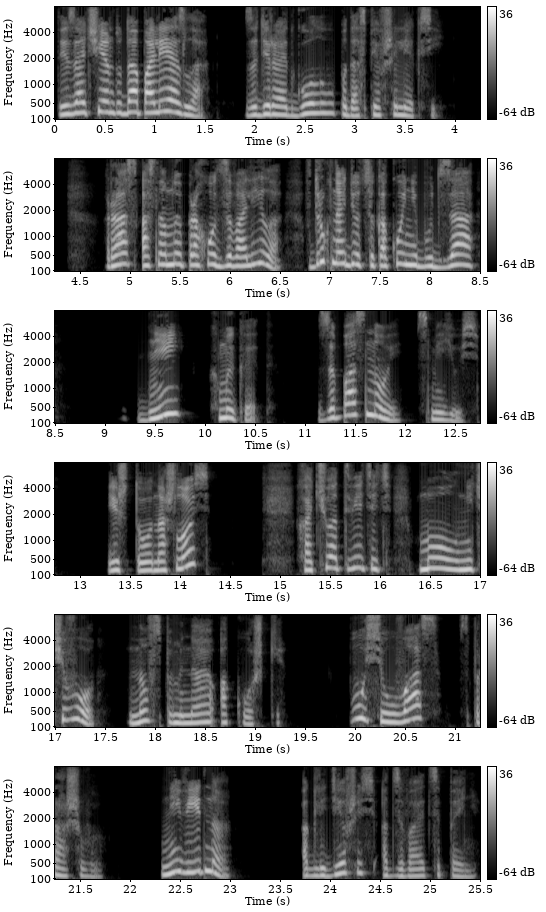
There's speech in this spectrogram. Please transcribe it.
«Ты зачем туда полезла?» задирает голову подоспевший Лексий. Раз основной проход завалило, вдруг найдется какой-нибудь за... Дней? Хмыкает. Запасной, смеюсь. И что, нашлось? Хочу ответить, мол, ничего, но вспоминаю о кошке. «Пуся у вас?» — спрашиваю. «Не видно», — оглядевшись, отзывается Пенни.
